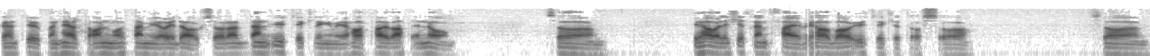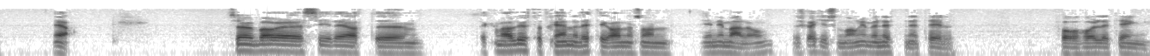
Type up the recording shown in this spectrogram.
trente jeg på en helt annen måte enn vi gjør i dag. Så den, den utviklingen vi har hatt, har jo vært enorm. Så vi har vel ikke trent feil, vi har bare utviklet oss. og så ja. Så jeg vil bare si det at uh, det kan være lurt å trene litt sånn innimellom. Du skal ikke så mange minuttene til for å holde ting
